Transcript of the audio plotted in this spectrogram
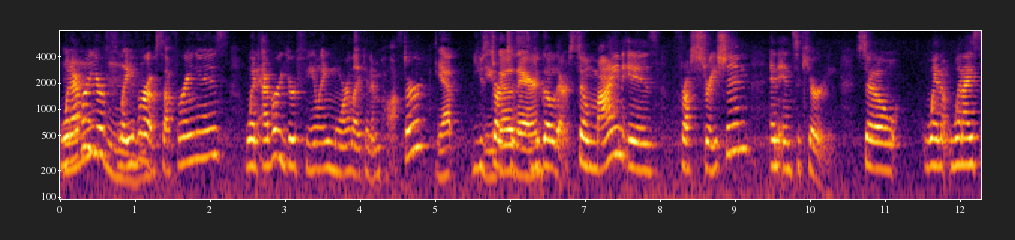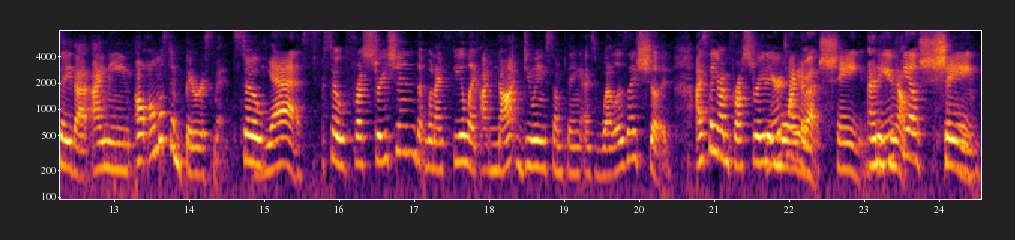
Whatever your Mhm. flavor of suffering is, whenever you're feeling more like an imposter, yep you You start go to there. you go there. So mine is frustration and insecurity. So when when I say that, I mean almost embarrassment. So yes so frustration that when I feel like I'm not doing something as well as I should, I say I'm frustrated. you're more talking about shame anything you else. feel shame,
